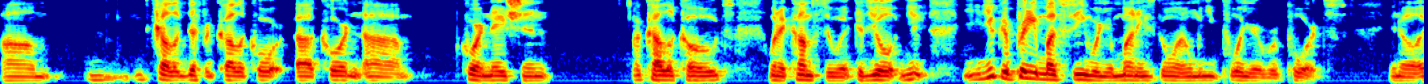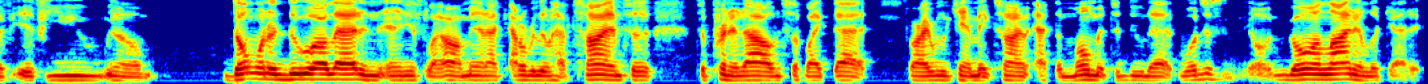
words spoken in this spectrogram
um, color different color co- uh, um, coordination or color codes when it comes to it because you'll you you can pretty much see where your money's going when you pull your reports. You know, if if you you know don't want to do all that and, and it's like oh man I, I don't really have time to to print it out and stuff like that or I really can't make time at the moment to do that. Well, just you know, go online and look at it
